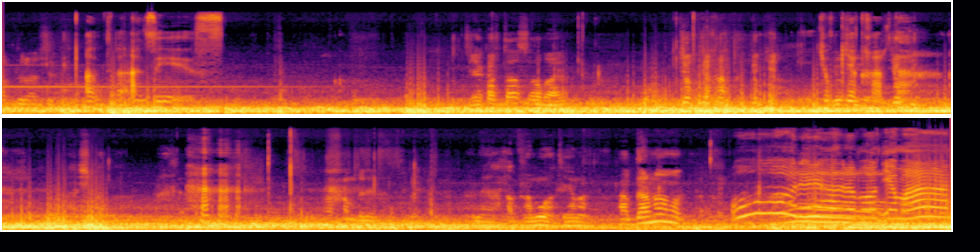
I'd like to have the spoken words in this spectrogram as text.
Abdul Aziz. Abdul Aziz. Jakarta, Surabaya. Yogyakarta, Yogyakarta. Yogyakarta. Yogyakarta. Hadramaut Yaman Hadramaut oh dari Hadramaut Yaman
